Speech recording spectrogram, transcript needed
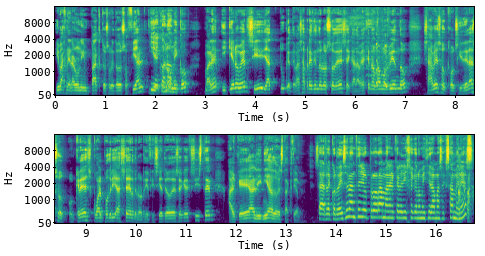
iba a generar un impacto sobre todo social y, Y económico, ¿vale? Y quiero ver si ya tú que te vas aprendiendo los ODS cada vez que nos vamos viendo, sabes o consideras o, o crees cuál podría ser de los 17 ODS que existen al que he alineado esta acción. O sea, ¿recordáis el anterior programa en el que le dije que no me hiciera más exámenes?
